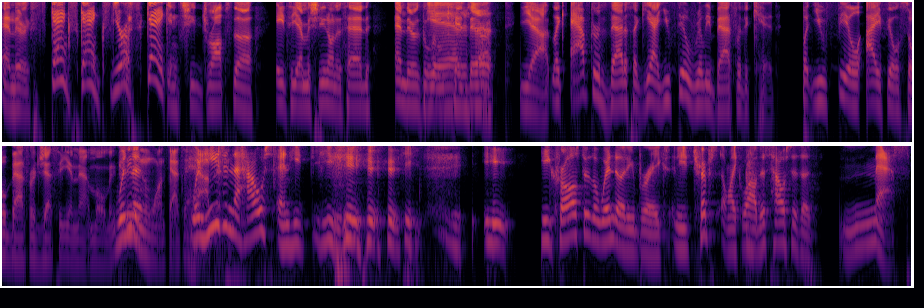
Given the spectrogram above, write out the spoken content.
and they're skank, skanks, you're a skank, and she drops the ATM machine on his head, and there's the little Yeah, kid there. that. Yeah, like after that, it's like yeah, you feel really bad for the kid, but you feel I feel so bad for Jesse in that moment. When he the- didn't want that to happen. when he's in the house and he he he he he crawls through the window that he breaks and he trips. I'm like, wow, this house is a mess.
